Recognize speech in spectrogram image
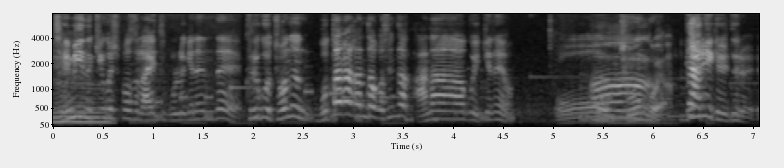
음. 재미 느끼고 싶어서 라이트 고르긴 했는데 그리고 저는 못 따라간다고 생각 안 하고 있긴 해요. 오 아. 좋은 거야. 1위 길드를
